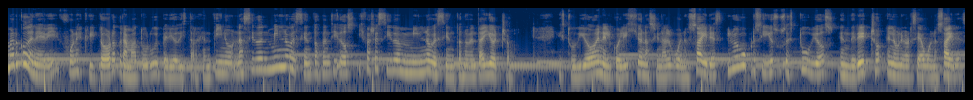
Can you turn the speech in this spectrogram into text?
de Nevi fue un escritor, dramaturgo y periodista argentino, nacido en 1922 y fallecido en 1998. Estudió en el Colegio Nacional Buenos Aires y luego prosiguió sus estudios en Derecho en la Universidad de Buenos Aires.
